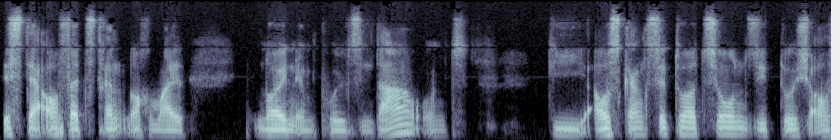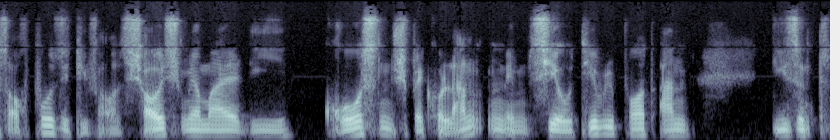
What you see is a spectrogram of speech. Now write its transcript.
ist der Aufwärtstrend nochmal neuen Impulsen da und die Ausgangssituation sieht durchaus auch positiv aus. Schaue ich mir mal die großen Spekulanten im COT-Report an. Die sind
